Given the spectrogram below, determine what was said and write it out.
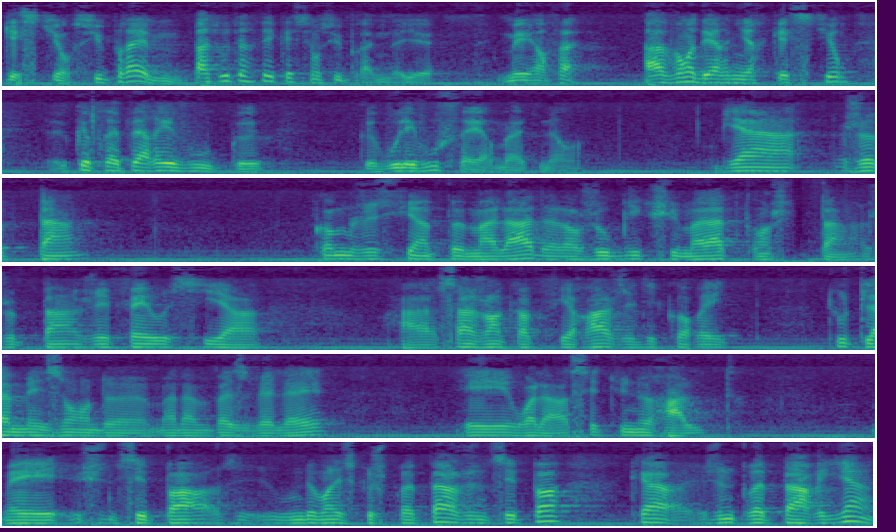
question suprême, pas tout à fait question suprême d'ailleurs, mais enfin, avant-dernière question, euh, que préparez-vous? Que, que voulez-vous faire maintenant? Bien, je peins. Comme je suis un peu malade, alors j'oublie que je suis malade quand je peins. Je peins. J'ai fait aussi à, Saint-Jean-Cap-Ferrat, j'ai décoré toute la maison de Madame Vasvelet. Et voilà, c'est une halte. Mais je ne sais pas, vous me demandez ce que je prépare, je ne sais pas, car je ne prépare rien.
